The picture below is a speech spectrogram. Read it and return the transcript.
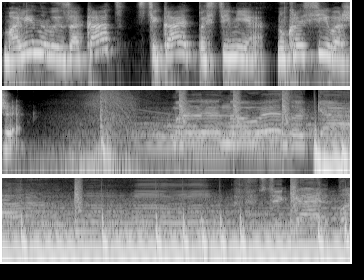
малиновый закат стекает по стене. Ну красиво же. Малиновый закат стекает по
